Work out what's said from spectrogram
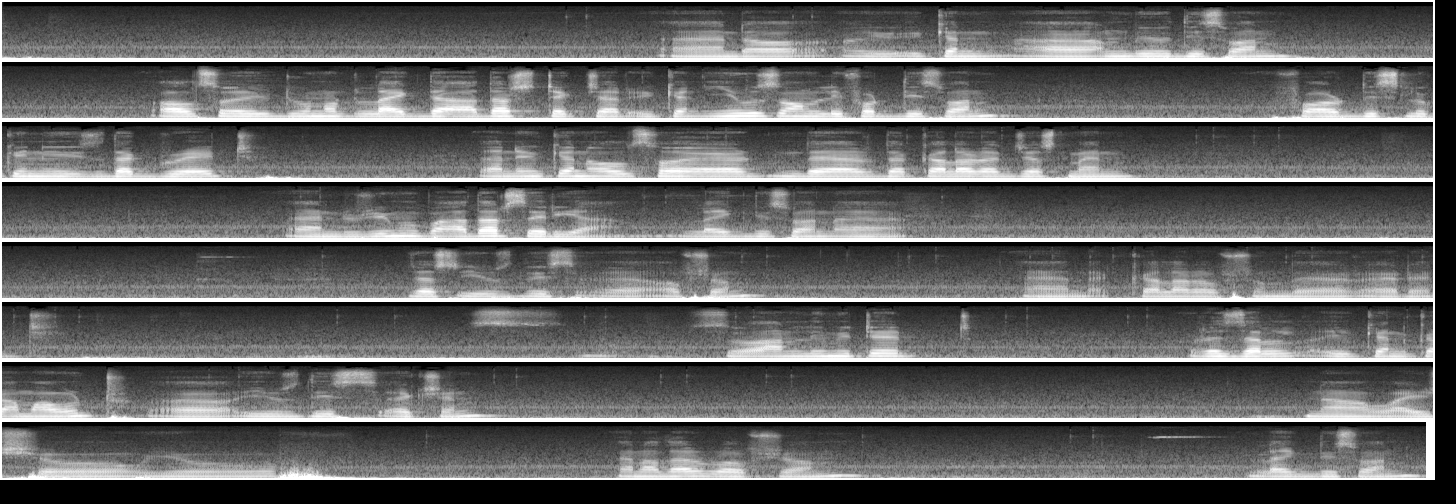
and uh, you, can uh, unview this one. Also you do not like the other texture you can use only for this one for this looking is the great. And you can also add there the color adjustment. And remove others area like this one uh, just use this uh, option. And color option there added. So unlimited result you can come out uh, use this action. Now I show you another option like this one.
